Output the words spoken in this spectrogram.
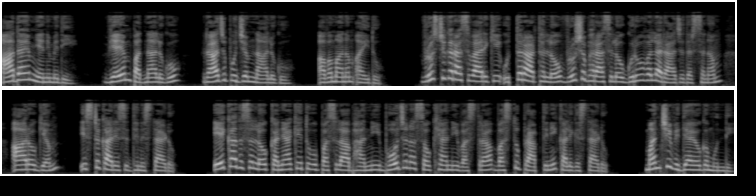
ఆదాయం ఎనిమిది వ్యయం పద్నాలుగు రాజపూజ్యం నాలుగు అవమానం ఐదు. వృశ్చికరాశివారికి ఉత్తరార్థంలో వృషభరాశిలో గురువు వల్ల రాజదర్శనం ఆరోగ్యం ఇష్టకార్యసిద్ధినిస్తాడు. ఏకాదశంలో కన్యాకేతువు పశులాభాన్ని భోజన సౌఖ్యాన్ని వస్త్ర వస్తుప్రాప్తిని కలిగిస్తాడు. మంచి విద్యాయోగముంది.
